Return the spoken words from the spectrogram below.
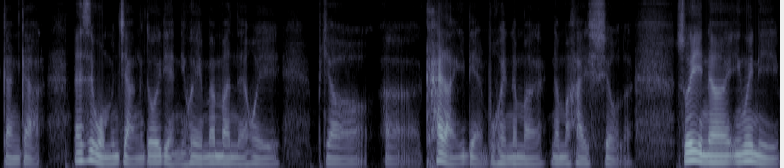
尴尬。但是我们讲多一点，你会慢慢的会比较呃开朗一点，不会那么那么害羞了。所以呢，因为你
